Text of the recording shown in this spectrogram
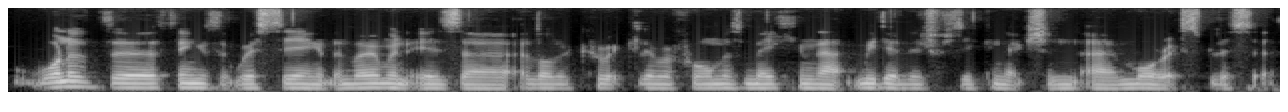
one of the things that we're seeing at the moment is uh, a lot of curricular reformers making that media literacy connection uh, more explicit.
